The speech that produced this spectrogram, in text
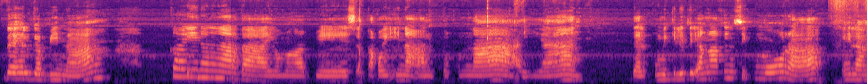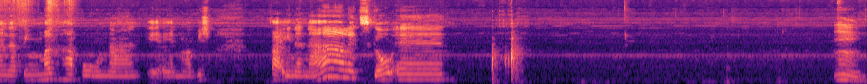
Dahil gabi na, kainan na tayo mga besh. At ako'y inaantok na. Ayan. Dahil kumikiliti ang aking sikmura, kailangan nating maghapunan. Kaya ayan mga bish, kain na. Let's go and... Mm.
